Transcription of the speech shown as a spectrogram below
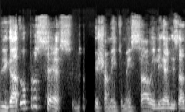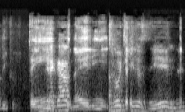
ligado ao processo. Né? O fechamento mensal, ele é realizado em todo tempo, entregar né? Ele as rotinas dele, né?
